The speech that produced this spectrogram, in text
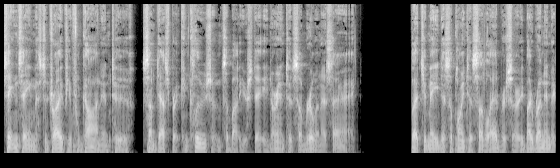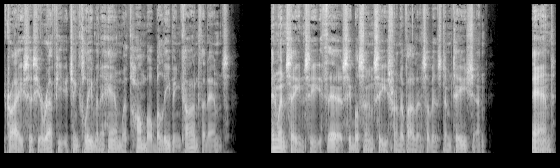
Satan's aim is to drive you from God into some desperate conclusions about your state or into some ruinous act. But you may disappoint a subtle adversary by running to Christ as your refuge and cleaving to him with humble, believing confidence. And when Satan sees this, he will soon cease from the violence of his temptation. And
